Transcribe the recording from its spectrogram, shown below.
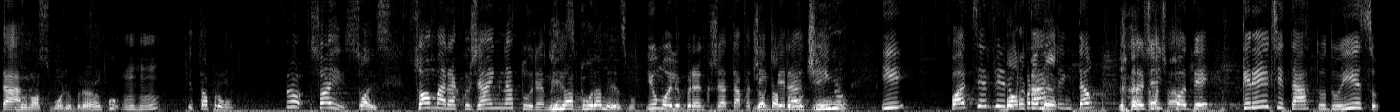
Tá. no nosso molho branco e tá pronto. Pro- Só isso? Só isso. Só o maracujá em natura mesmo? In natura mesmo. E o molho branco já estava tá temperadinho. prontinho. e pode servir Bora o prato, comer. então, para a gente poder acreditar tudo isso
